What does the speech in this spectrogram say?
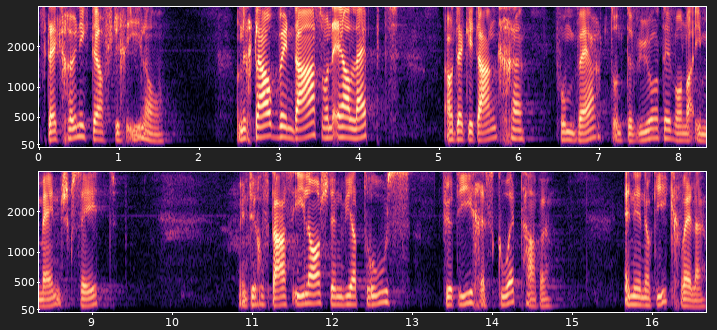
Auf den König darfst du dich einladen. Und ich glaube, wenn das, was er lebt, auch der Gedanke vom Wert und der Würde, den er im Mensch sieht, wenn du dich auf das einlässt, dann wird daraus für dich ein Gut haben eine Energiequelle.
